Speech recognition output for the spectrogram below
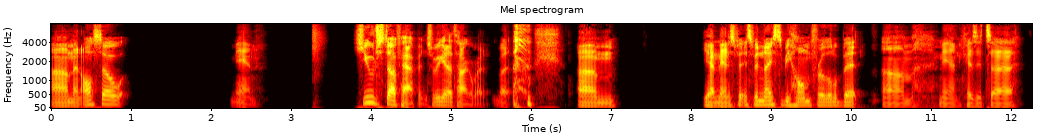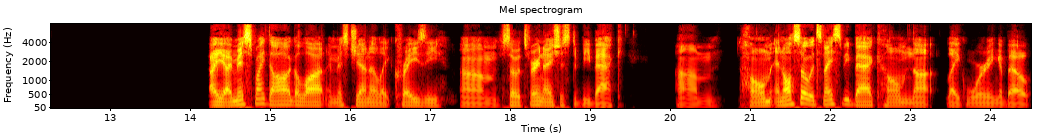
um, and also, man, huge stuff happened, so we got to talk about it. But, um, yeah, man, it's been, it's been nice to be home for a little bit, um, man, because it's uh, I I miss my dog a lot. I miss Jenna like crazy. Um, so it's very nice just to be back um home. And also it's nice to be back home not like worrying about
